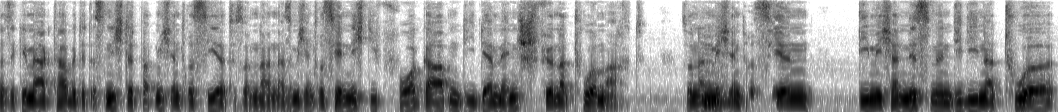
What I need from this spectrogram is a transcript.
dass ich gemerkt habe, das ist nicht das, was mich interessiert, sondern also mich interessieren nicht die Vorgaben, die der Mensch für Natur macht, sondern mhm. mich interessieren die Mechanismen, die die Natur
